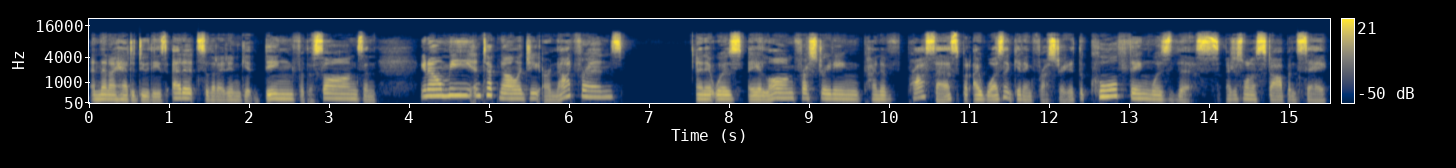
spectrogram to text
And then I had to do these edits so that I didn't get dinged for the songs. And you know, me and technology are not friends. And it was a long, frustrating kind of process, but I wasn't getting frustrated. The cool thing was this I just want to stop and say,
